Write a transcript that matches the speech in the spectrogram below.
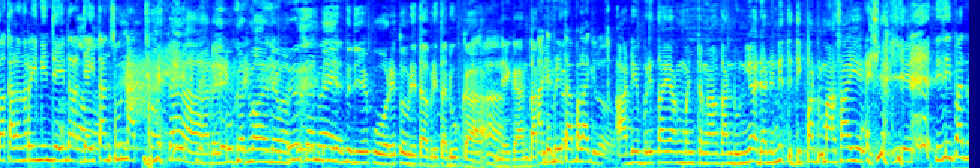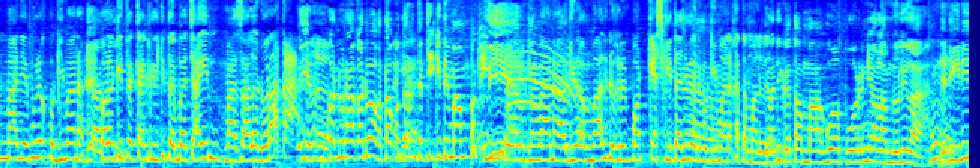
bakal ngeringin jahitan, jahitan sunat. Ada yang bukan main emang. Bukan main. Itu dia pur, itu berita-berita duka, Heeh. ya kan. Tapi Ada berita juga apa lagi lo? Ada berita yang mencengangkan dunia dan ini titipan emak saya. Iya, titipan emaknya buluk bagaimana? Kalau kita kita bacain masalah doraka. Iya, bukan durhaka doang, takut Iya. rezeki kita mampet Iya, gimana? Gila malu dengerin podcast kita juga ada bagaimana kata malu. Jadi kata emak gue Purni alhamdulillah. Jadi ini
